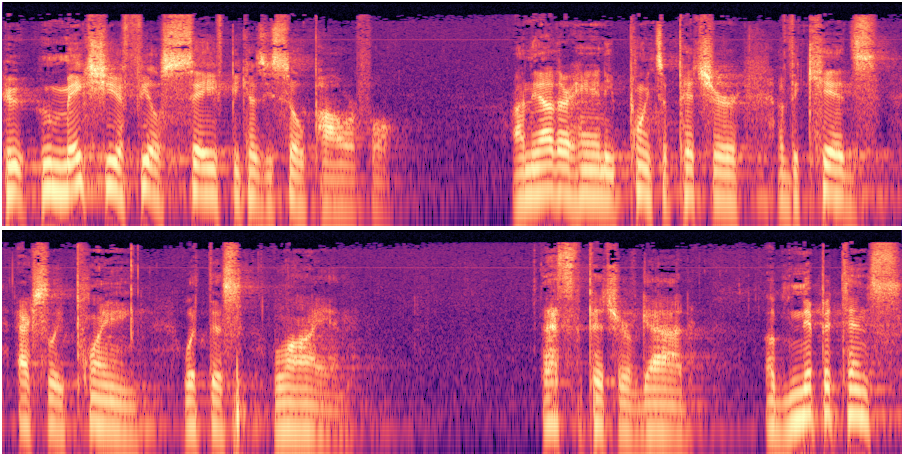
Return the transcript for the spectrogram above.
Who, who makes you feel safe because he's so powerful. On the other hand, he points a picture of the kids actually playing with this lion. That's the picture of God omnipotence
